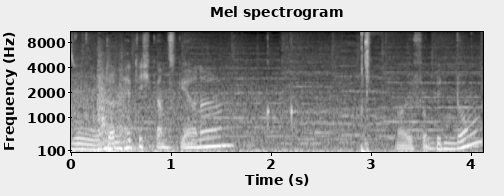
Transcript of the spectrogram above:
So, also, dann hätte ich ganz gerne neue Verbindung.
